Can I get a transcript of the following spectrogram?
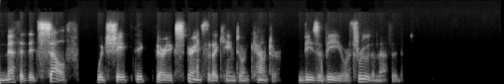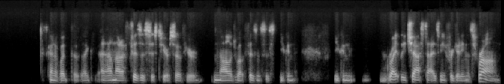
method itself would shape the very experience that I came to encounter vis-a-vis or through the method. It's kind of what the, like I'm not a physicist here, so if you're knowledgeable about physicists, you can you can rightly chastise me for getting this wrong.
